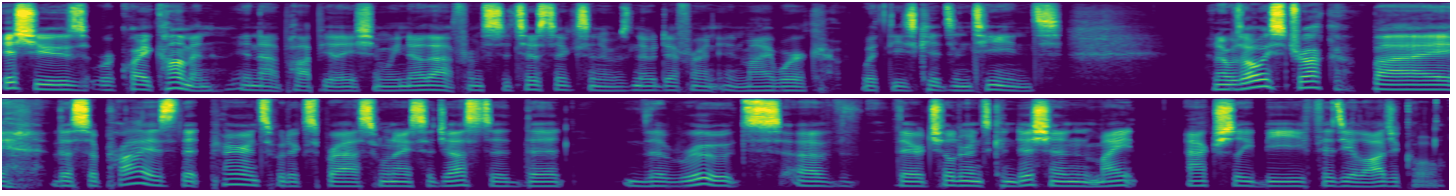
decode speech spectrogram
issues were quite common in that population. We know that from statistics, and it was no different in my work with these kids and teens. And I was always struck by the surprise that parents would express when I suggested that the roots of their children's condition might actually be physiological.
